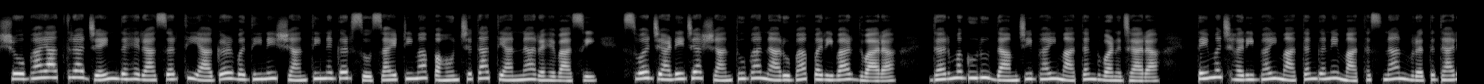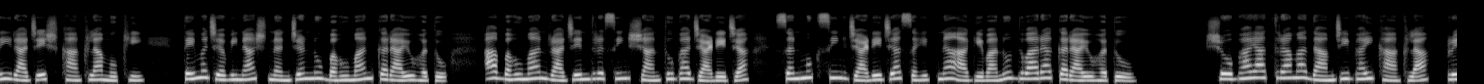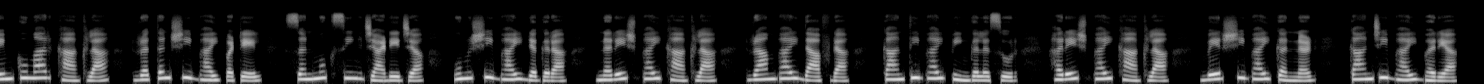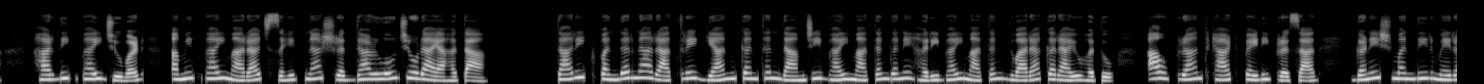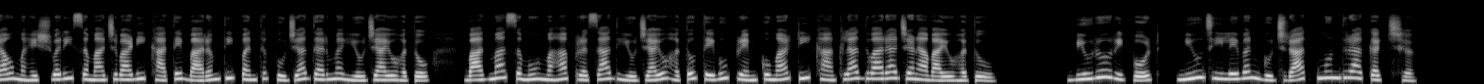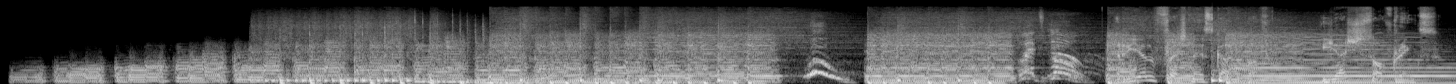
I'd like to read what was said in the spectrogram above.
શોભાયાત્રા જૈન દહેરાસરથી આગળ વધીને શાંતિનગર સોસાયટીમાં પહોંચતા ત્યાંના રહેવાસી, સ્વ જાડેજા શાંતુભા નારુભા પરિવાર દ્વારા, ધર્મગુરુ દામજીભાઈ માતંગ વણઝારા, તેમજ હરિભાઈ માતંગ અને માથસ્નાન વ્રતધારી રાજેશ ખાંખલા મુખી તેમજ અવિનાશ નંજણનું બહુમાન કરાયું હતું. આ બહુમાન રાજેન્દ્રસિંહ શાંતુભા જાડેજા, સન્મુખસિંહ જાડેજા સહિતના આગેવાનો દ્વારા કરાયું હતું. શોભાયાત્રામાં દામજીભાઈ ખાંખલા, પ્રેમકુમાર ખાંખલા, રતનશીભાઈ પટેલ, સન્મુખસિંહ જાડેજા, ઉમશીભાઈ ડગરા, નરેશભાઈ ખાંખલા, રામભાઈ દાફડા, કાંતિભાઈ પિંગલસુર, હરેશભાઈ ખાંખલા, વેરશીભાઈ કન્નડ કાંજીભાઈ ભર્યા હાર્દિકભાઈ જુવડ, અમિતભાઈ મહારાજ સહિતના શ્રદ્ધાળુઓ જોડાયા હતા. તારીખ પંદરના રાત્રે જ્ઞાનકંથન દામજીભાઈ માતંગ અને હરિભાઈ માતંગ દ્વારા કરાયું હતું. આ ઉપરાંત ઠાઠપેડી પ્રસાદ, ગણેશ મંદિર મેરાવ મહેશ્વરી સમાજવાડી ખાતે બારમતી પંથ પૂજા ધર્મ યોજાયો હતો. બાદમાં સમૂહ મહાપ્રસાદ યોજાયો હતો તેવું પ્રેમકુમાર ટી ખાંખલા દ્વારા જણાવાયું હતું. Bureau report, news eleven Gujarat, Mundra, Kutch. Real freshness का अनुभव यश सॉफ्ट ड्रिंक्स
